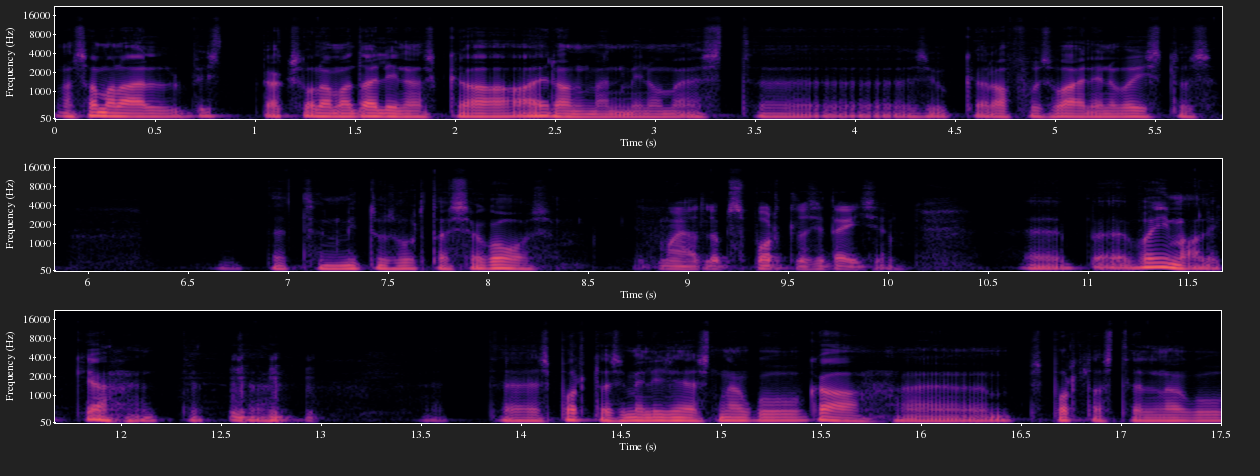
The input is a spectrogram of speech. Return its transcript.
noh, samal ajal vist peaks olema Tallinnas ka Ironman minu meelest, niisugune rahvusvaheline võistlus. et see on mitu suurt asja koos. majad lööb sportlasi täis, jah? Võimalik jah, et, et et sportlasi meil iseenesest nagu ka, sportlastel nagu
